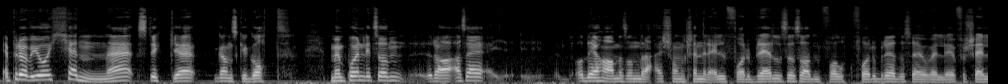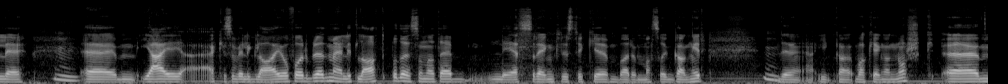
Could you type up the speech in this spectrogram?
jeg prøver jo å kjenne stykket ganske godt, men på en litt sånn rar altså Og det har med sånn, sånn generell forberedelse sånn Folk forbereder seg jo veldig forskjellig. Mm. Ehm, jeg er ikke så veldig glad i å forberede meg, jeg er litt lat på det, sånn at jeg leser egentlig stykket bare masse ganger. Mm. Det var ikke engang norsk. Um,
